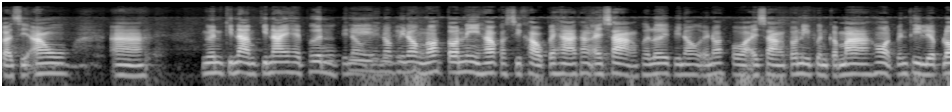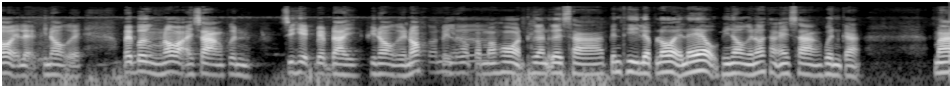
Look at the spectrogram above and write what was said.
ก็สิเอาอ่า เงินกินน้ำกินไนให้เพิ่นพี่น้องน้องพี่น้องเนาะตอนนี้เฮาก็สิเข้าไปหาทางไอ้สร้างเพิ่นเลยพี่น้องเอ้ยเนาะเพราะว่าไอ้สร้างตอนนี้เพิ่นก็มาฮอดเป็นที่เรียบร้อยแหละพี่น้องเอ้ยไปเบิ่งเนาะว่าไอ้สร้างเพิ่นสิเฮ็ดแบบใดพี่น้องเอ้ยเนาะตอนนี้เฮาก็มาฮอดเทือนเอ้ยสาเป็นที่เรียบร้อยแล้วพี่น้องเอ้ยเนาะทางไอ้สร้างเพิ่นก็มา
